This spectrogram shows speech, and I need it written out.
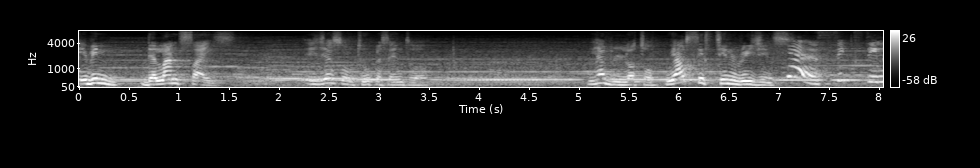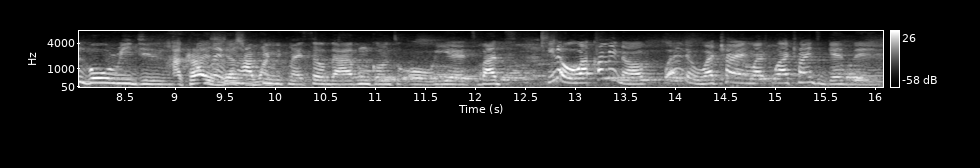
Even the land size is just on 2%. Or we have a lot of, we have 16 regions. Yes, 16 whole regions. Accra I'm is not even happy one. with myself that I haven't gone to all yet. But you know, we're coming up. Well, we're trying. We're, we're trying to get there.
